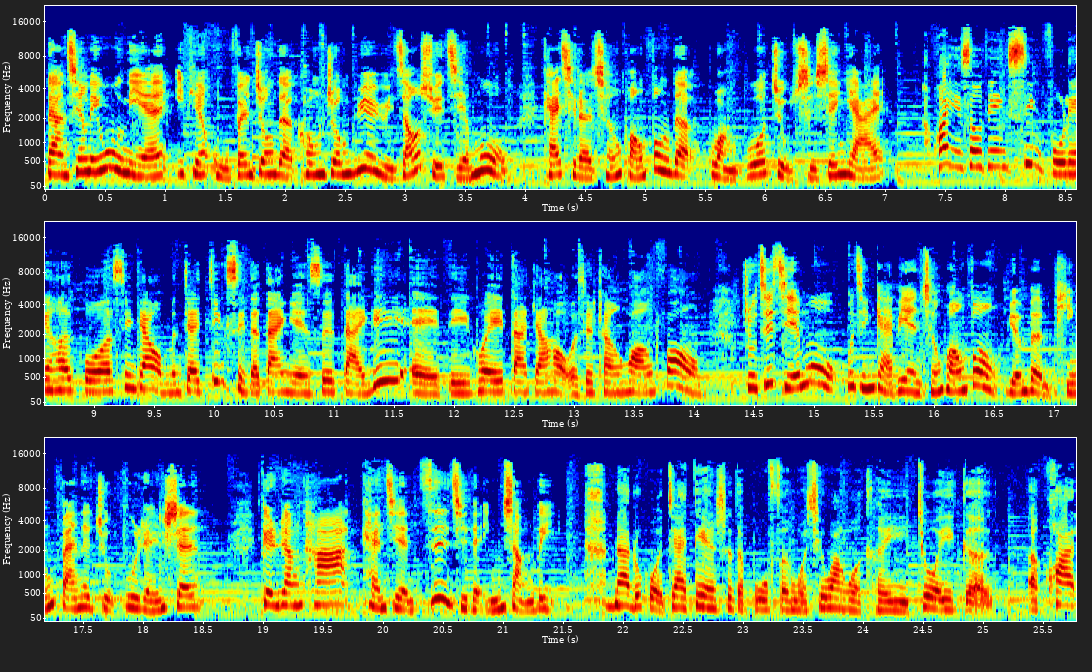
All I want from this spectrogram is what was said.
两千零五年，一天五分钟的空中粤语教学节目，开启了陈黄凤的广播主持生涯。欢迎收听《幸福联合国》。现在我们在进行的单元是台语的智慧。大家好，我是陈黄凤。主持节目不仅改变陈黄凤原本平凡的主妇人生，更让她看见自己的影响力。那如果在电视的部分，我希望我可以做一个呃跨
